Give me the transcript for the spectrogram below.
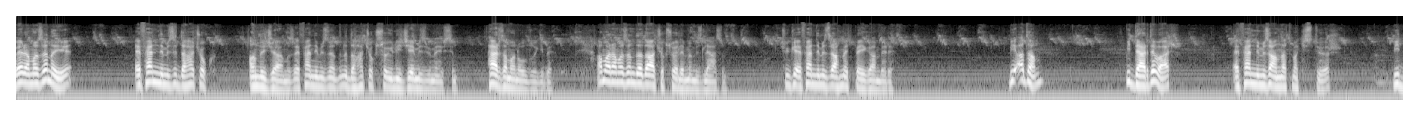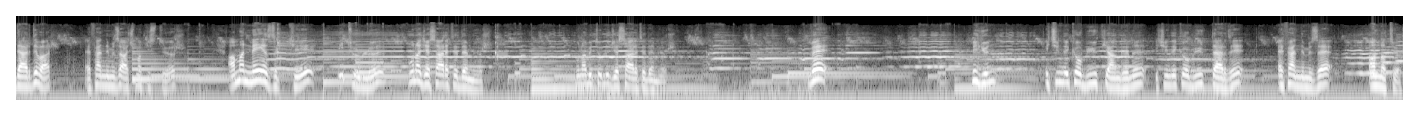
Ve Ramazan ayı Efendimiz'i daha çok anacağımız, Efendimizin adını daha çok söyleyeceğimiz bir mevsim. Her zaman olduğu gibi. Ama Ramazan'ı da daha çok söylememiz lazım. Çünkü Efendimiz rahmet peygamberi. Bir adam bir derdi var. Efendimiz'e anlatmak istiyor. Bir derdi var. Efendimiz'e açmak istiyor. Ama ne yazık ki bir türlü buna cesaret edemiyor. Buna bir türlü cesaret edemiyor. Ve bir gün içindeki o büyük yangını, içindeki o büyük derdi Efendimiz'e anlatıyor.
